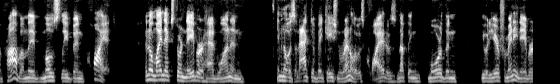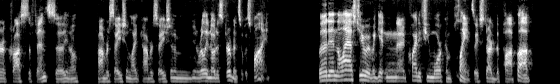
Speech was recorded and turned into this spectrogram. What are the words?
a problem. They've mostly been quiet. I know my next door neighbor had one, and even though it was an active vacation rental, it was quiet. It was nothing more than you would hear from any neighbor across the fence, uh, you know, conversation like conversation, and you know, really no disturbance. It was fine. But in the last year, we've been getting uh, quite a few more complaints. They've started to pop up.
